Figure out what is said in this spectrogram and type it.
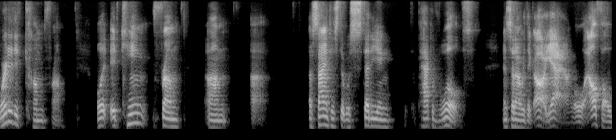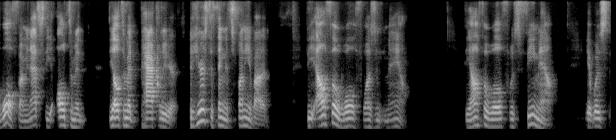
where did it come from? Well, it, it came from um, uh, a scientist that was studying a pack of wolves. And so now we think, oh yeah, well, alpha wolf. I mean, that's the ultimate, the ultimate pack leader. But here's the thing that's funny about it: the alpha wolf wasn't male. The alpha wolf was female. It was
